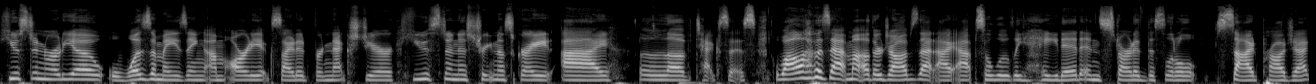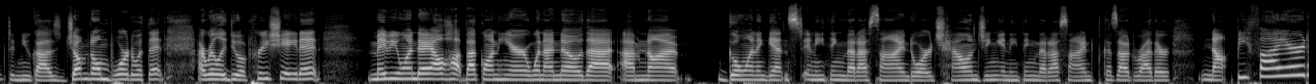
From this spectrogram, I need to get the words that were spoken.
Houston Rodeo was amazing. I'm already excited for next year. Houston is treating us great. I love Texas. While I was at my other jobs that I absolutely hated and started this little side project, and you guys jumped on board with it, I really do appreciate it. Maybe one day I'll hop back on here when I know that I'm not going against anything that I signed or challenging anything that I signed because I'd rather not be fired.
